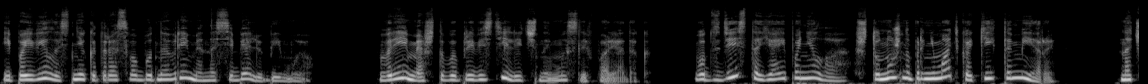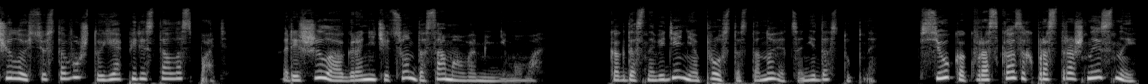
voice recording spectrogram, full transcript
и появилось некоторое свободное время на себя любимую. Время, чтобы привести личные мысли в порядок. Вот здесь-то я и поняла, что нужно принимать какие-то меры. Началось все с того, что я перестала спать. Решила ограничить сон до самого минимума, когда сновидения просто становятся недоступны. Все как в рассказах про страшные сны,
